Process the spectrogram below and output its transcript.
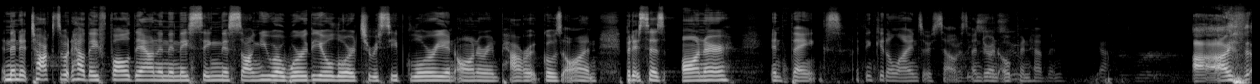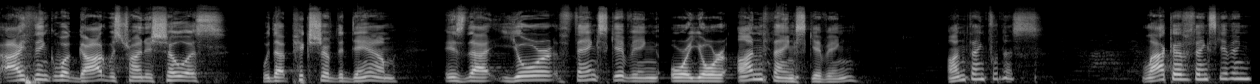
And then it talks about how they fall down and then they sing this song you are worthy o lord to receive glory and honor and power. It goes on but it says honor and thanks. I think it aligns ourselves under so an too. open heaven. Yeah. I, th- I think what god was trying to show us with that picture of the dam is that your thanksgiving or your unthanksgiving unthankfulness? Lack of thanksgiving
